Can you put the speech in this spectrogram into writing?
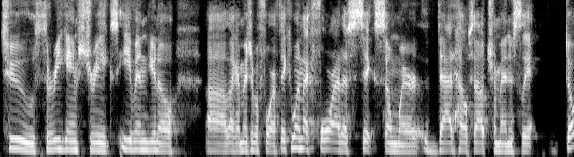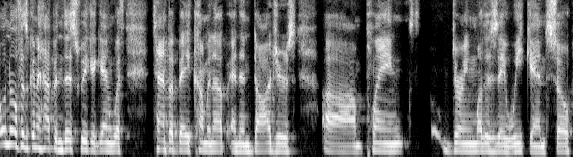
two, three game streaks, even, you know, uh, like I mentioned before, if they can win like four out of six somewhere, that helps out tremendously. Don't know if it's going to happen this week again with Tampa Bay coming up and then Dodgers um, playing during Mother's Day weekend. So,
